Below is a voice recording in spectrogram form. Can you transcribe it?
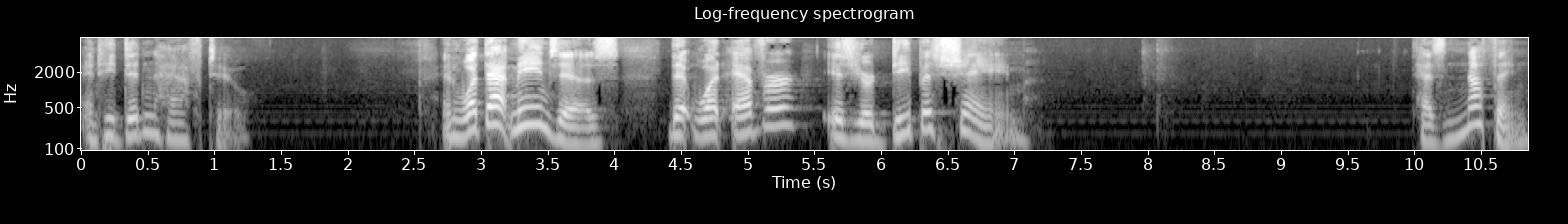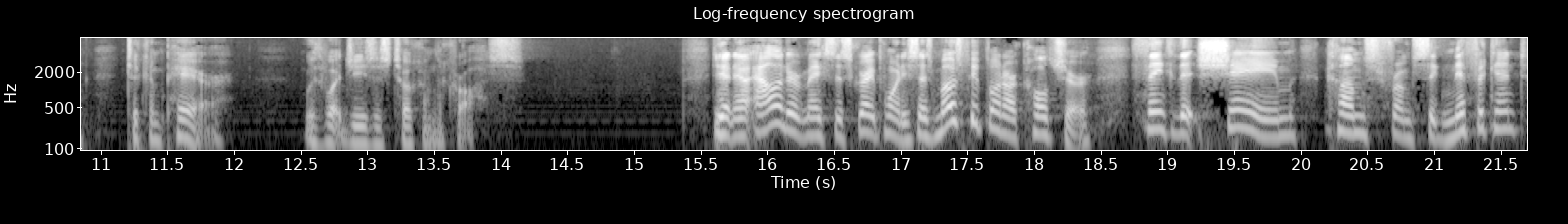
and he didn't have to. And what that means is that whatever is your deepest shame has nothing to compare with what Jesus took on the cross. Yeah, now Allender makes this great point. He says most people in our culture think that shame comes from significant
